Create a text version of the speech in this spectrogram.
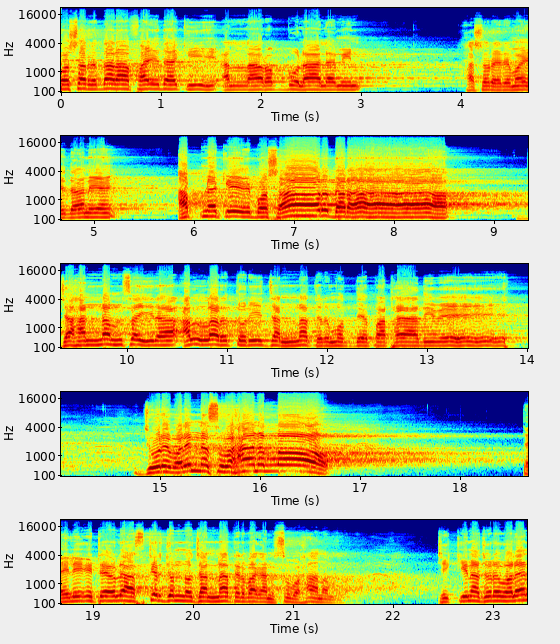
বসার দ্বারা ফায়দা কি? আল্লাহ রব্বুল আলামিন হাসরের ময়দানে আপনাকে বসার দ্বারা জাহান্নাম সাইরা আল্লাহর তরি জান্নাতের মধ্যে পাঠায়া দিবে। জোরে বলেন না সুহান আল্লাহ তাইলে এটা হলো আজকের জন্য জান্নাতের বাগান সুবহান আল্লাহ ঠিক কিনা জোরে বলেন?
